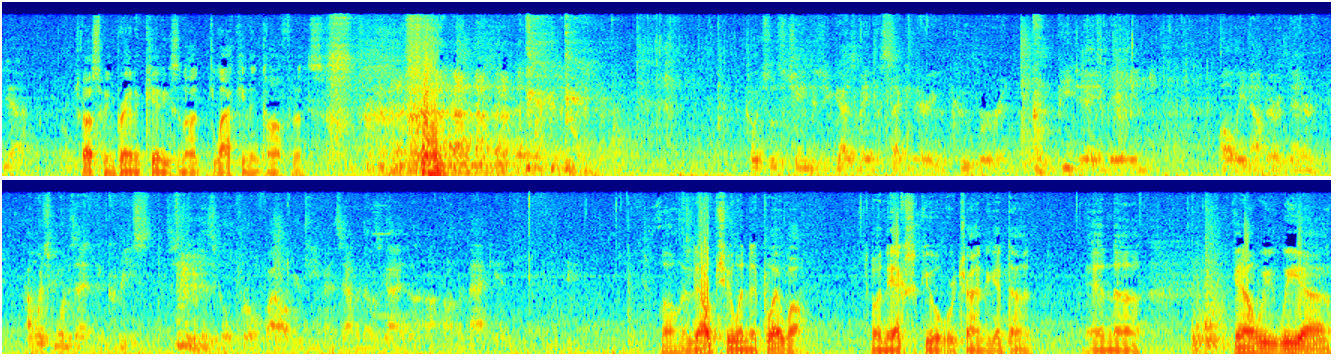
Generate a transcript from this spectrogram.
Yeah. trust me, Brandon Kinnie's not lacking in confidence. Coach, those changes you guys made in the secondary with Cooper and PJ and Daimion all being out there with Leonard, how much more does that increase just the physical profile of your defense, having those guys on, on the back end? Well, it helps you when they play well, when they execute what we're trying to get done. And, uh, you know, we, we, uh,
